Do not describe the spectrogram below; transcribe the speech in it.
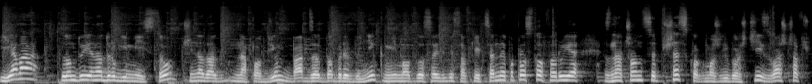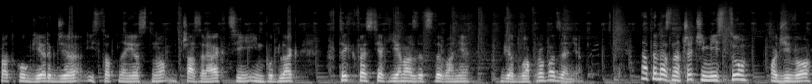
Yamaha ląduje na drugim miejscu, czyli nadal na podium. Bardzo dobry wynik, mimo dosyć wysokiej ceny. Po prostu oferuje znaczący przeskok możliwości, zwłaszcza w przypadku gier, gdzie istotny jest no, czas reakcji, input lag. W tych kwestiach Yamaha zdecydowanie wiodła prowadzenia. Natomiast na trzecim miejscu, o dziwo,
